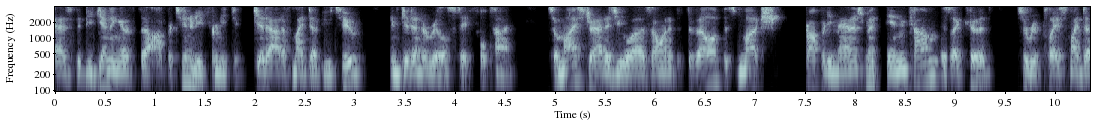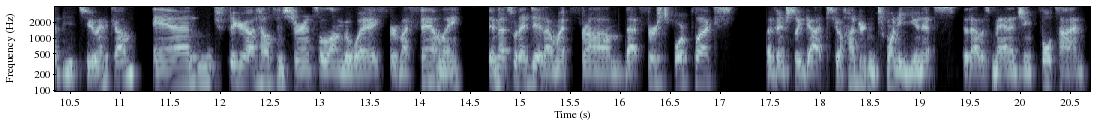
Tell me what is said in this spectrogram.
as the beginning of the opportunity for me to get out of my W2 and get into real estate full time. So my strategy was I wanted to develop as much property management income as I could to replace my W 2 income and figure out health insurance along the way for my family. And that's what I did. I went from that first fourplex, eventually got to 120 units that I was managing full time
